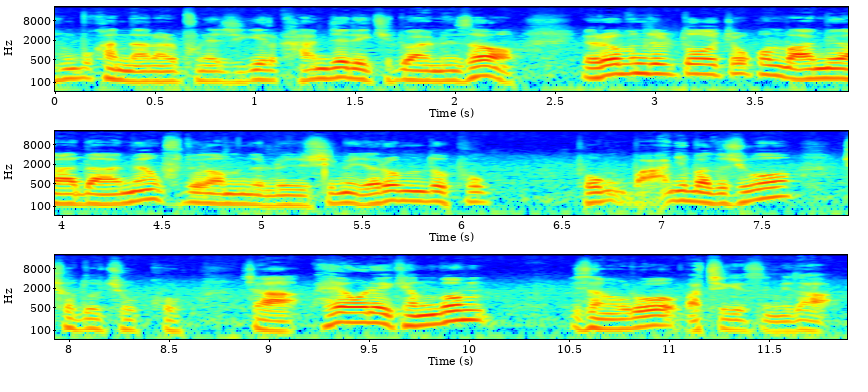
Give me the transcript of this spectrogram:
행복한 나날 보내시길 간절히 기도하면서 여러분들도 조금 마음이 와닿으면 구독 한번 눌러주시면 여러분도 복, 복 많이 받으시고 저도 좋고 자 해월의 경금 이상으로 마치겠습니다.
